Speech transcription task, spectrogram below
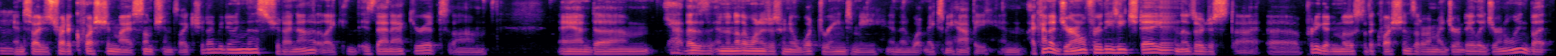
Mm. And so I just try to question my assumptions. Like, should I be doing this? Should I not? Like, is that accurate? Um, and um, yeah, that's and another one is just you know what drains me and then what makes me happy. And I kind of journal through these each day, and those are just uh, uh, pretty good. Most of the questions that are on my daily journaling, but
